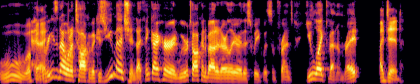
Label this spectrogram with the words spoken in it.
Ooh, And okay. the reason I want to talk about it, because you mentioned, I think I heard we were talking about it earlier this week with some friends. You liked Venom, right? I did.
